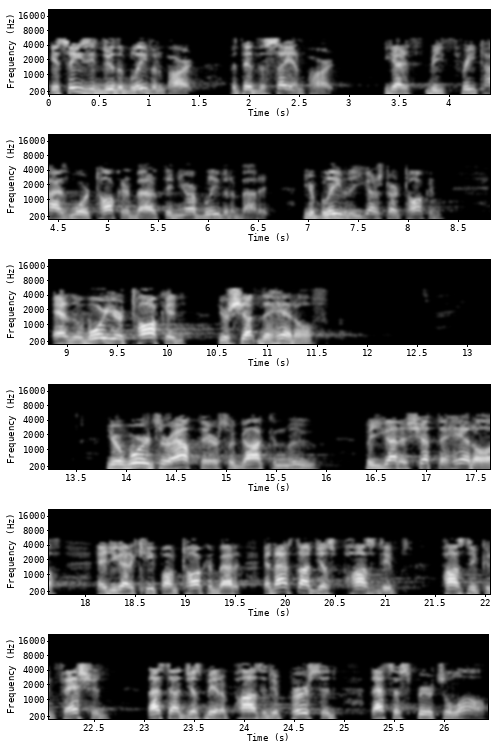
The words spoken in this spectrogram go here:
It's easy to do the believing part, but then the saying part. You gotta be three times more talking about it than you are believing about it. You're believing it, you gotta start talking. And the more you're talking, you're shutting the head off. Your words are out there so God can move. But you gotta shut the head off and you gotta keep on talking about it. And that's not just positive, positive confession. That's not just being a positive person. That's a spiritual law.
